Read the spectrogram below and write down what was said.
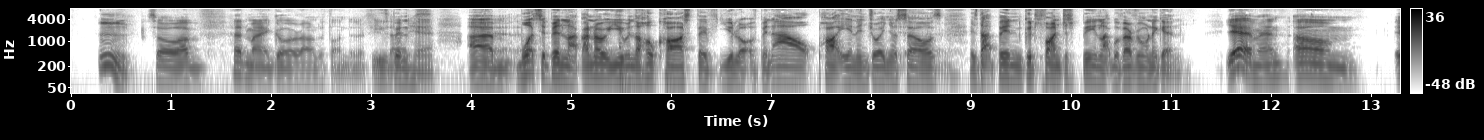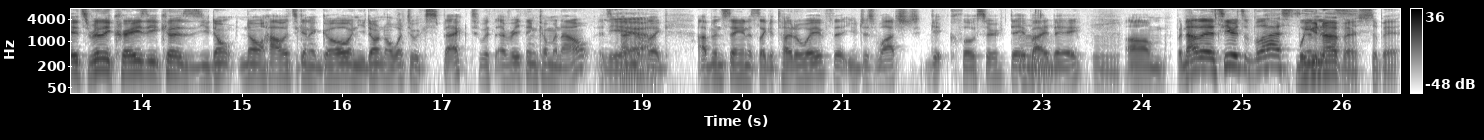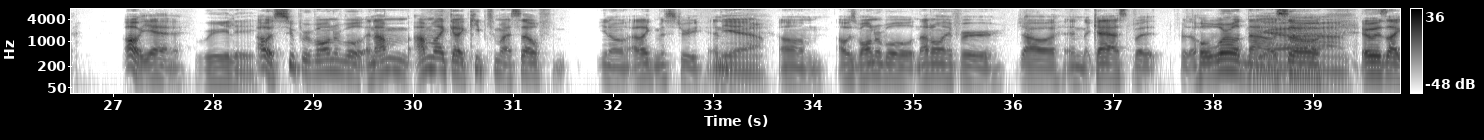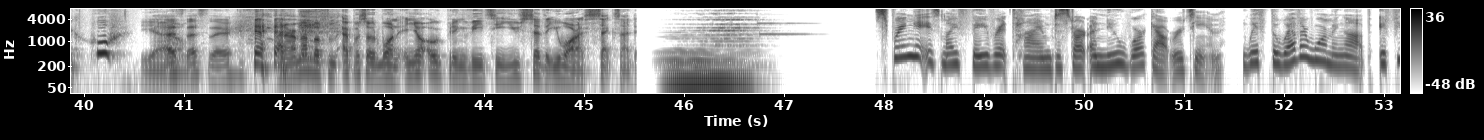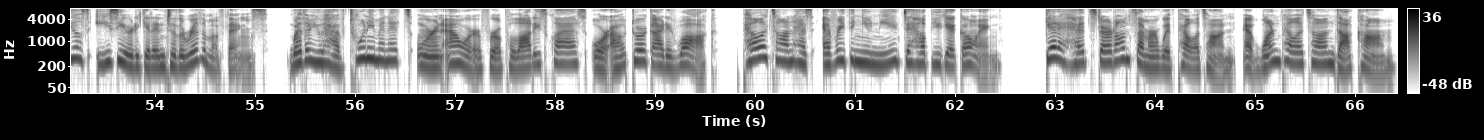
So I've had my go around with London a few Mm. You've times. been here. Um, What's it been like? I know you and the whole cast, they've you lot have been out, partying, enjoying yourselves. Has that been good fun just being like with everyone again? Yeah, man. Um, it's really crazy because you don't know how it's gonna go and you don't know what to expect with everything coming out. It's kind of like I've been saying, it's like a tidal wave that you just watched get closer day Mm. by day. Um, but now that it's here, it's a blast. Were you nervous a bit? Oh yeah, Really? I was super vulnerable, and I'm I'm like a keep to myself. You know, I like mystery, and Yeah. um, I was vulnerable not only for Jawa and the cast, but for the whole world now. So it was like, whew, Yeah. that's that's there. and I remember from episode one, in your opening VT, you said that you are a sex addict. Spring is my favorite time to start a new workout routine. With the weather warming up, it feels easier to get into the rhythm of things. Whether you have 20 minutes or an hour for a Pilates class or outdoor guided walk, Peloton has everything you need to help you get going. Get a head start on summer with Peloton at onepeloton.com.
